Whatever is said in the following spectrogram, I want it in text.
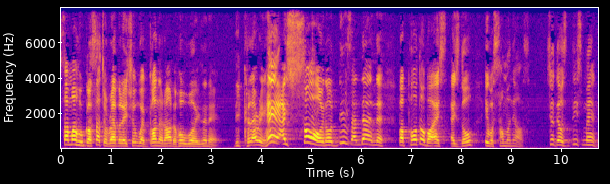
someone who got such a revelation would have gone around the whole world, isn't it? Declaring, hey, I saw, you know, this and that and that. But Paul talked about as, as though it was someone else. So there was this man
